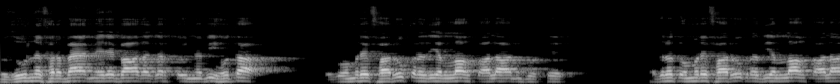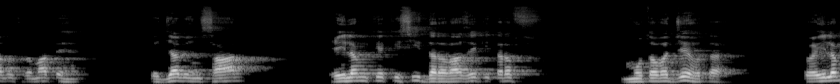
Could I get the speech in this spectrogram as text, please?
حضور نے فرمایا، میرے بعد اگر کوئی نبی ہوتا تو وہ عمر فاروق رضی اللہ تعالیٰ عنہ ہوتے۔ حضرت عمر فاروق رضی اللہ تعالیٰ عنہ فرماتے ہیں کہ جب انسان علم کے کسی دروازے کی طرف متوجہ ہوتا ہے، تو علم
